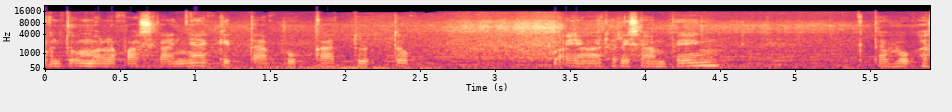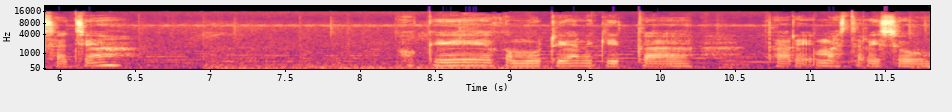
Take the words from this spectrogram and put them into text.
untuk melepaskannya kita buka tutup yang ada di samping. Kita buka saja Oke, kemudian kita tarik master ISO.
